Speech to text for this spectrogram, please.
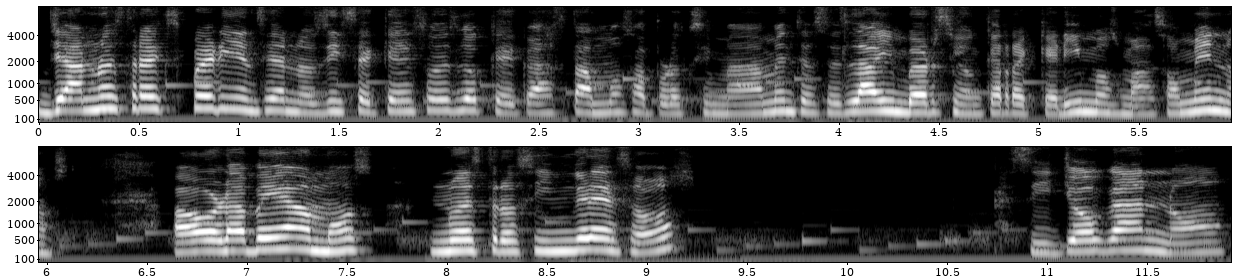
Ya nuestra experiencia nos dice que eso es lo que gastamos aproximadamente, esa es la inversión que requerimos más o menos. Ahora veamos nuestros ingresos. Si yo gano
